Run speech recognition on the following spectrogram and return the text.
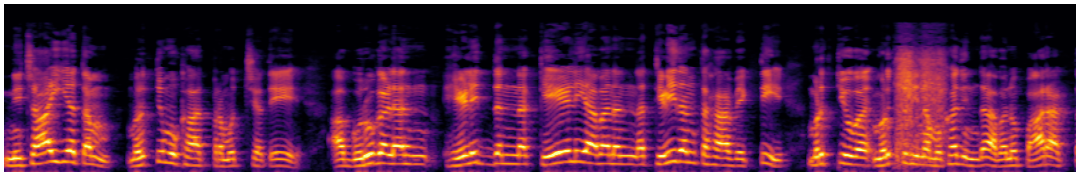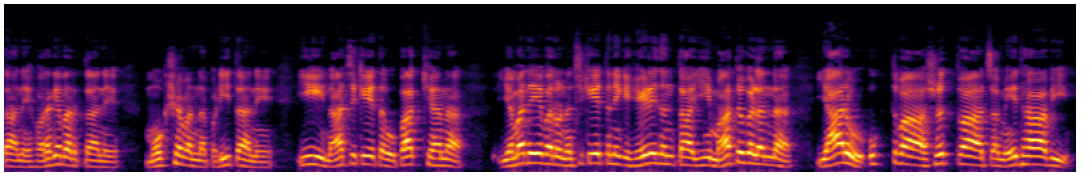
ನಿಚಾಯ್ಯತಂ ಮೃತ್ಯುಮುಖಾತ್ ಪ್ರಮುಚ್ಯತೆ. ಆ ಗುರುಗಳನ್ ಹೇಳಿದ್ದನ್ನ ಕೇಳಿ ಅವನನ್ನ ತಿಳಿದಂತಹ ವ್ಯಕ್ತಿ ಮೃತ್ಯುವ, ಮೃತ್ಯುವಿನ ಮುಖದಿಂದ ಅವನು ಪಾರಾಗ್ತಾನೆ, ಹೊರಗೆ ಬರ್ತಾನೆ. ಮೋಕ್ಷವನ್ನ ಪಡೀತಾನೆ. ಈ ನಾಚಿಕೇತ ಉಪಾಖ್ಯಾನ ಯಮದೇವರು ನಚಿಕೇತನಿಗೆ ಹೇಳಿದಂತಹ ಈ ಮಾತುಗಳನ್ನ ಯಾರು ಉಕ್ತ್ವ, ಶ್ರುತ್ವ ಚ ಮೇಧಾವಿ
